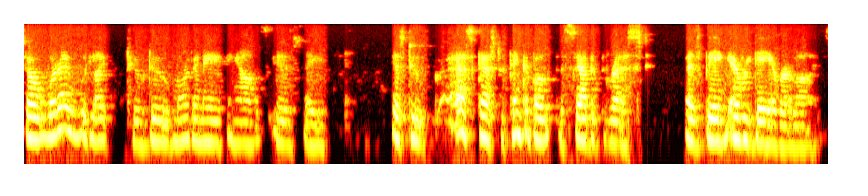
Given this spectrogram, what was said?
So what I would like to do more than anything else is a is to ask us to think about the Sabbath rest as being every day of our lives.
